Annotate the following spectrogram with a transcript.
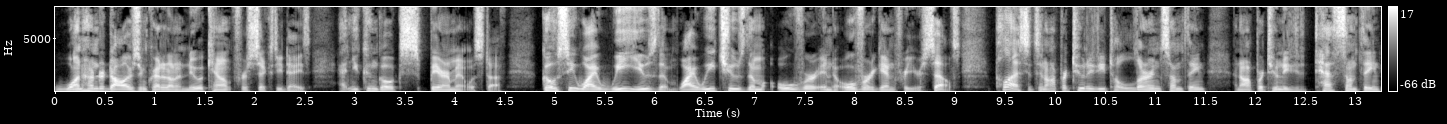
$100 in credit on a new account for 60 days, and you can go experiment with stuff. Go see why we use them, why we choose them over and over again for yourselves. Plus, it's an opportunity to learn something, an opportunity to test something,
